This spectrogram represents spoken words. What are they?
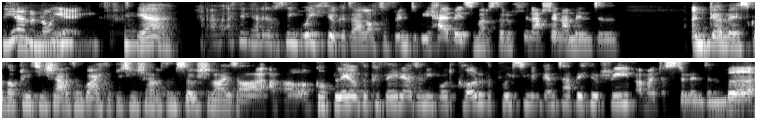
mae hynna'n mm-hmm. mm. annoying. Yeah. I, think hefyd achos ni'n gweithio gyda lot o ffrindiau fi hefyd, so mae'r sort of allan a mynd yn yn gymysg o fel pryd ti'n siarad am gwaith a pryd ti'n siarad am socialise a, a fel, o oh, god, ble oedd y cyfeiriad o'n i fod cwrdd a pwy sy'n mynd gyntaf beth yw'r rhif a mae just yn mynd yn bleh.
